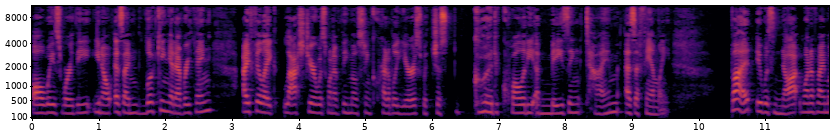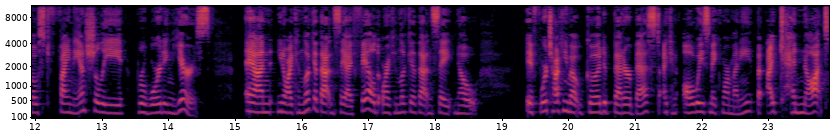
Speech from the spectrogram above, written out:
always worthy. You know, as I'm looking at everything, I feel like last year was one of the most incredible years with just good quality, amazing time as a family. But it was not one of my most financially rewarding years. And, you know, I can look at that and say I failed, or I can look at that and say, no, if we're talking about good, better, best, I can always make more money, but I cannot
